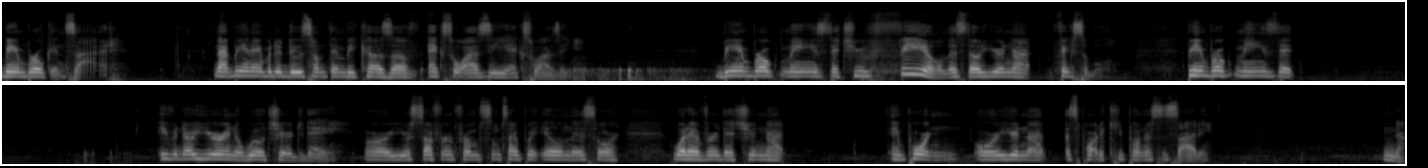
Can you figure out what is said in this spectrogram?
being broke inside not being able to do something because of XYZ, XYZ. Being broke means that you feel as though you're not fixable. Being broke means that even though you're in a wheelchair today, or you're suffering from some type of illness or whatever, that you're not important or you're not as part of keep on our society. No.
